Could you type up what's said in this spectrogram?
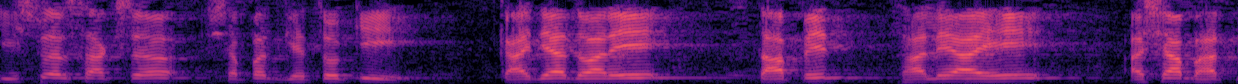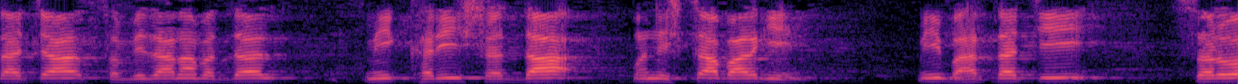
ईश्वर साक्ष शपथ घेतो की कायद्याद्वारे स्थापित झाले आहे अशा भारताच्या संविधानाबद्दल मी खरी श्रद्धा व निष्ठा बाळगीन. मी भारताची सर्व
